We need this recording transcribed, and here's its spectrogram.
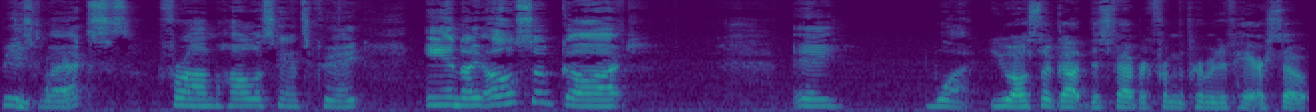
beeswax Beeswax. from Hollis Hands Create, and I also got a what? You also got this fabric from the primitive hare, so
